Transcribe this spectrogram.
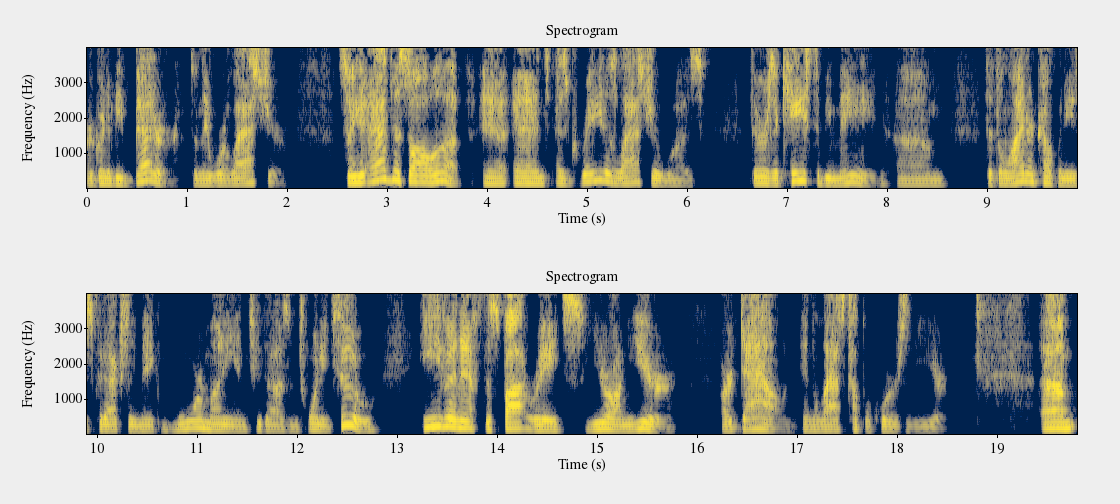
are going to be better than they were last year. So you add this all up, and, and as great as last year was, there is a case to be made um, that the liner companies could actually make more money in 2022, even if the spot rates year on year are down in the last couple quarters of the year. Um,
